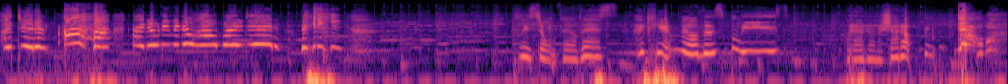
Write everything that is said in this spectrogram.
I did it! Ah, I don't even know how, but I did! Please don't fail this. I can't fail this, please. But I don't shut up.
